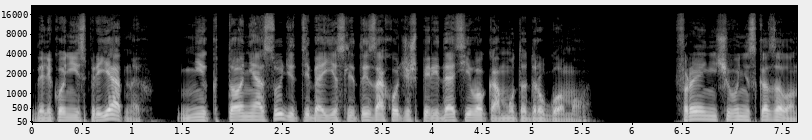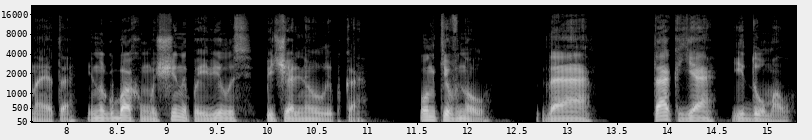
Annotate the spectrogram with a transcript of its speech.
далеко не из приятных. Никто не осудит тебя, если ты захочешь передать его кому-то другому». Фрей ничего не сказала на это, и на губах у мужчины появилась печальная улыбка. Он кивнул. «Да, так я и думал».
